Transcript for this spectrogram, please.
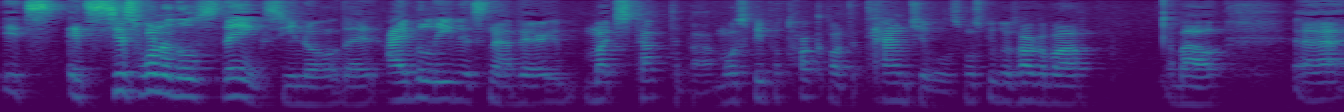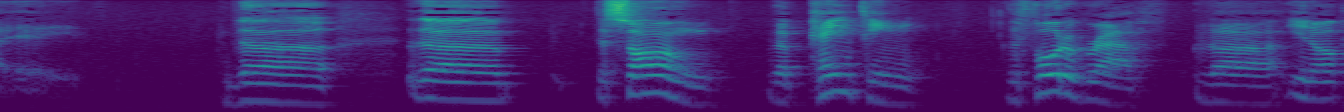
it's it's just one of those things, you know, that I believe it's not very much talked about. Most people talk about the tangibles. Most people talk about about uh, the the the song, the painting, the photograph, the you know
